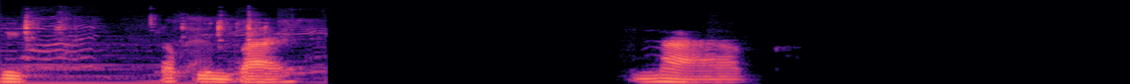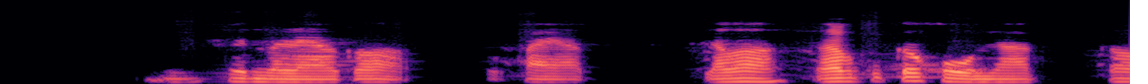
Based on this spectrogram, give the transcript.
วิกก็พิมพ์ไปผมหาขึ้นมาแล้วก็กไปครับ แล้วก็แล้ว Google Chrome นะครับ ก็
